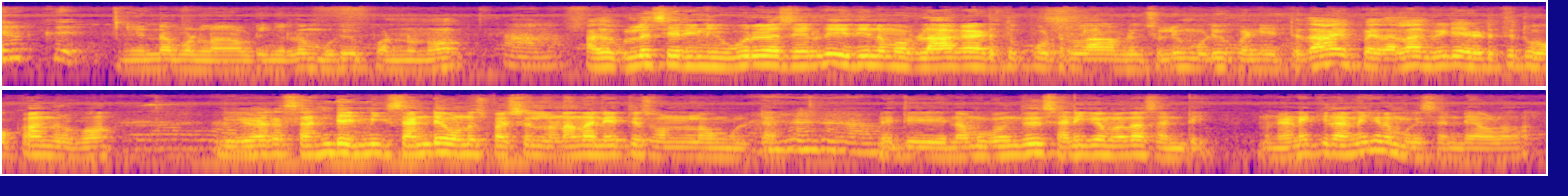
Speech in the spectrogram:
இருக்கு. என்ன பண்ணலாம் அப்படிங்கிறத முடிவு பண்ணணும். ஆமா. அதுக்குள்ளே சரி நீ ஊருகா சேர்ந்து இதையும் நம்ம vlog-ஆ எடுத்து போட்டுடலாம் அப்படின்னு சொல்லி முடிவு பண்ணிட்டு தான் இப்போ இதெல்லாம் வீடியோ எடுத்துட்டு உட்காந்துருக்கோம் நீ வேற சண்டே இன்னைக்கு சண்டே ஒன்றும் ஸ்பெஷல் நான் தான் நேற்றே சொன்னல உங்கள்கிட்ட நேற்று நமக்கு வந்து சனிக்கிழமை தான் சண்டே. நம்ம நினைக்கிற அன்னைக்கு நமக்கு சண்டே அவ்வளோதான்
